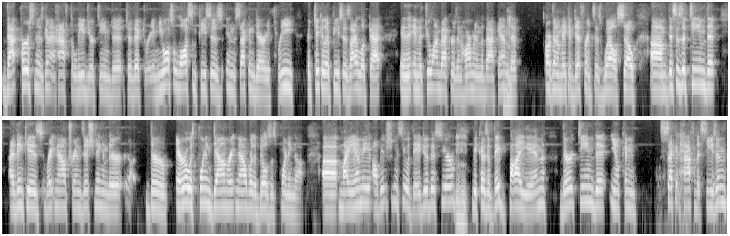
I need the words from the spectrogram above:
that person is going to have to lead your team to, to victory. And you also lost some pieces in the secondary, three particular pieces I look at in, in the two linebackers and Harmon in the back end mm-hmm. that are going to make a difference as well. So um, this is a team that I think is right now transitioning, and their their arrow is pointing down right now, where the Bills is pointing up. Uh, Miami, I'll be interested to see what they do this year mm-hmm. because if they buy in, they're a team that you know can second half of the season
